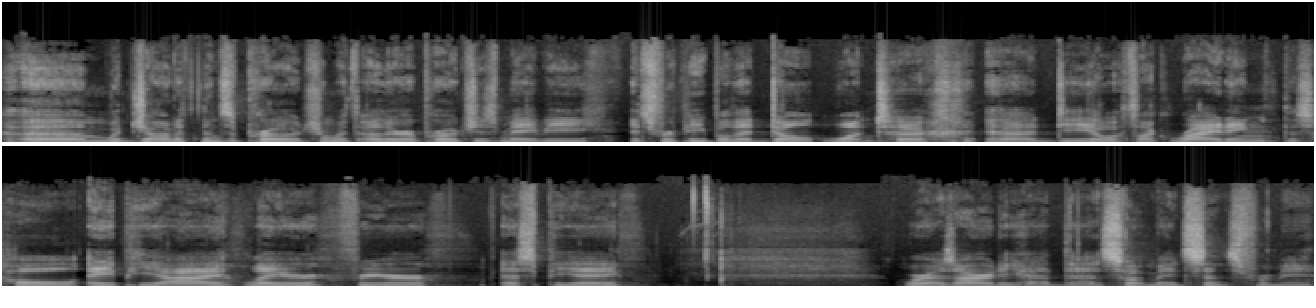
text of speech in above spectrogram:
um, with Jonathan's approach and with other approaches, maybe it's for people that don't want to uh, deal with like writing this whole API layer for your SPA. Whereas I already had that, so it made sense for me.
